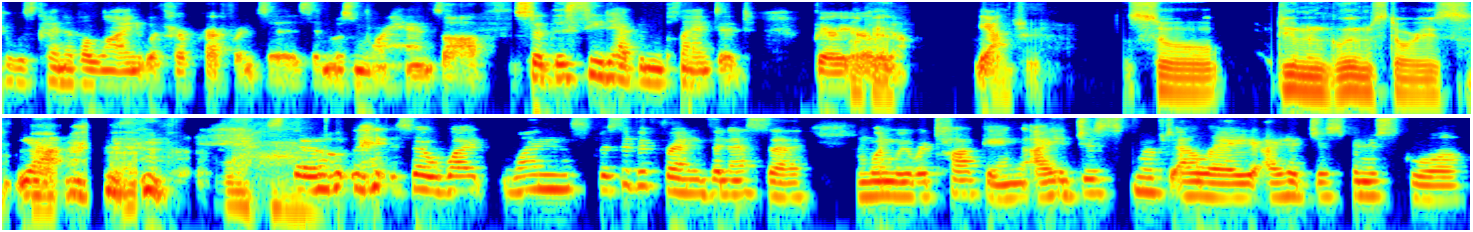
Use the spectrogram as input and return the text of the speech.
who was kind of aligned with her preferences and was more hands off. So the seed had been planted very early on. Yeah. So doom and gloom stories. Yeah. So so what one specific friend vanessa when we were talking i had just moved to la i had just finished school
